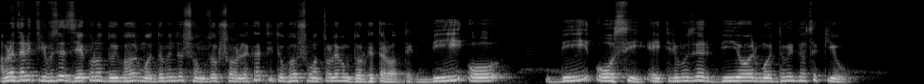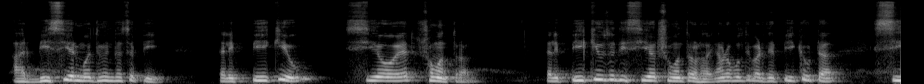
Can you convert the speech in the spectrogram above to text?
আমরা জানি ত্রিভুজের যে কোনো দুই বাহুর মধ্যবিন্দু সংযোগ সরলরেখা, তৃতীয় বাহুর সমান্তরাল এবং দৈর্ঘ্য তার অর্ধেক। B O B O C এই ত্রিভুজের বিও এর মধ্যবিন্দু হচ্ছে কিউ আর বিসি এর মধ্যবিন্দু হচ্ছে পি তাহলে পি কিউ সিও এর সমান্তরাল। তাহলে পি কিউ যদি সি এর সমান্তরাল হয়, আমরা বলতে পারি যে পি কিউটা সি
